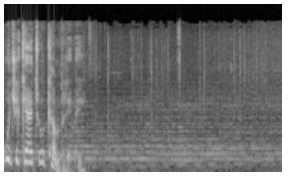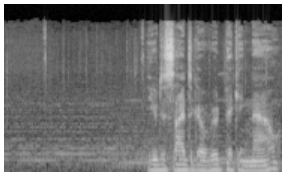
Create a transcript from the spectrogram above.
Would you care to accompany me? You decide to go root picking now?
